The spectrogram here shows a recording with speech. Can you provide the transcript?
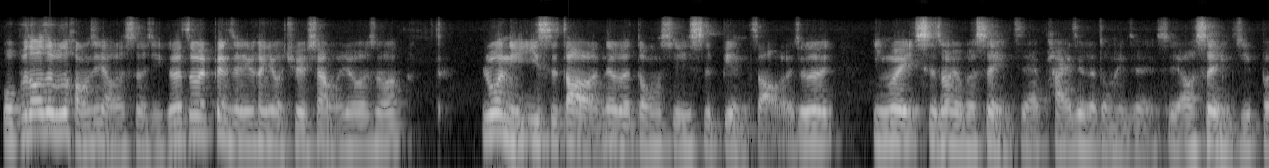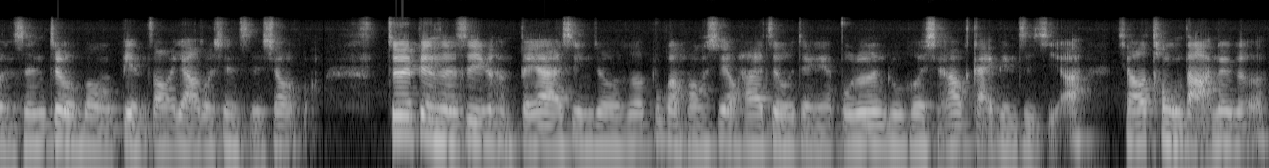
我不知道是不是黄信尧的设计，可是这会变成一个很有趣的效果，就是说如果你意识到了那个东西是变造的，就是因为始终有个摄影机在拍这个东西这件事，然后摄影机本身就有某种变造压缩现实的效果，就会变成是一个很悲哀的事情，就是说不管黄信尧他在这部电影不论如何想要改变自己啊，想要痛打那个。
